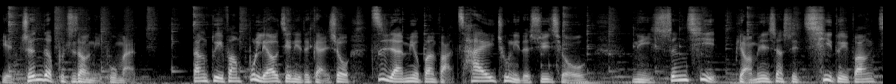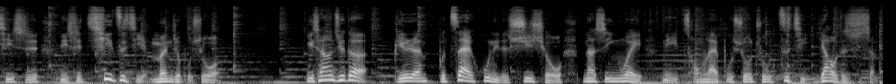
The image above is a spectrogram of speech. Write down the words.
也真的不知道你不满。当对方不了解你的感受，自然没有办法猜出你的需求。你生气，表面上是气对方，其实你是气自己，闷着不说。你常常觉得别人不在乎你的需求，那是因为你从来不说出自己要的是什么。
